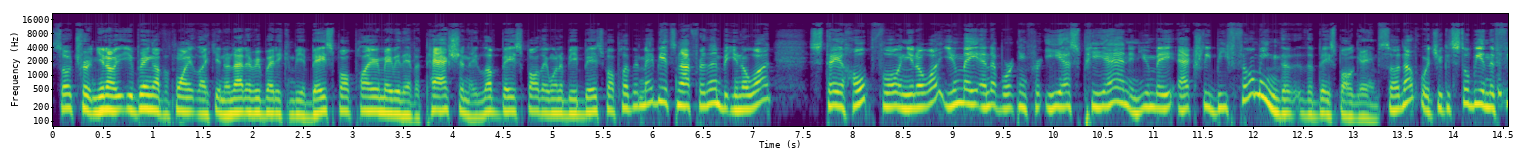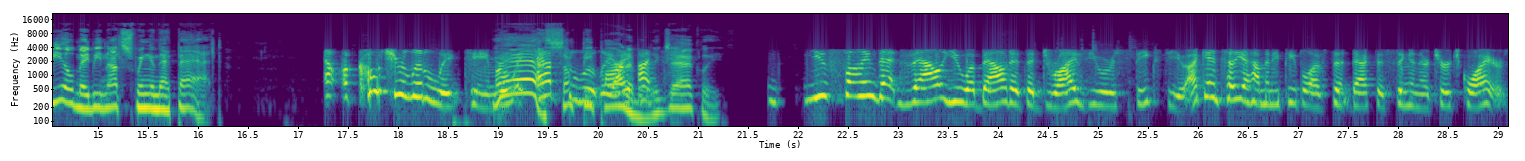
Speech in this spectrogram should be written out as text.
So true. You know, you bring up a point like, you know, not everybody can be a baseball player. Maybe they have a passion. They love baseball. They want to be a baseball player, but maybe it's not for them. But you know what? Stay hopeful. And you know what? You may end up working for ESPN and you may actually be filming the, the baseball game. So in other words, you could still be in the field, maybe not swinging that bat A, coach your little league team. Or yeah, absolutely. part I, of it. I, exactly. You find that value about it that drives you or speaks to you. I can't tell you how many people I've sent back to sing in their church choirs.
